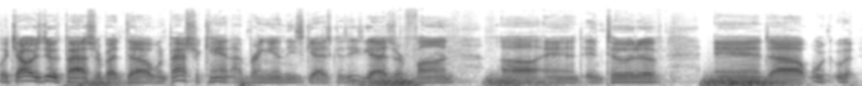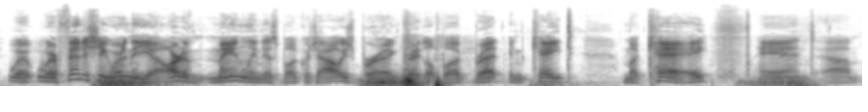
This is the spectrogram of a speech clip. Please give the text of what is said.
which I always do with Pastor. But uh, when Pastor can't, I bring in these guys because these guys are fun uh, and intuitive. And uh, we're, we're, we're finishing. We're in the uh, Art of Manliness book, which I always bring. Great little book. Brett and Kate McKay, and um,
